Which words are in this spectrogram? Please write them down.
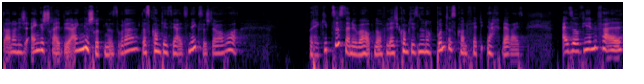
da noch nicht eingeschritten ist, oder? Das kommt jetzt ja als nächstes, stell mal vor. Oder gibt es denn überhaupt noch? Vielleicht kommt jetzt nur noch buntes Konfetti. Ach, wer weiß. Also auf jeden Fall,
